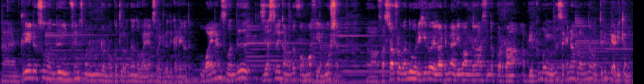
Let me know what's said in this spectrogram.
அண்ட் கிரியேட்டர்ஸும் வந்து இன்ஃப்ளூயன்ஸ் பண்ணணுன்ற நோக்கத்தில் வந்து அந்த வயலன்ஸ் வைக்கிறது கிடையாது. வயலன்ஸ் வந்து just like another form of emotion first ஹாஃபில் வந்து ஒரு ஹீரோ எல்லாத்தையுமே அடி வாங்குறான் அசிங்கப்படுறான். அப்படி இருக்கும்போது வந்து செகண்ட் ஹாஃபில் வந்து அவன் திருப்பி அடிக்கணும்.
